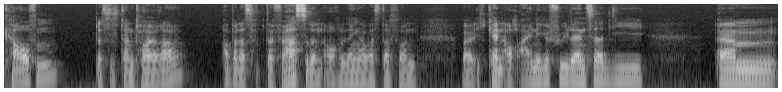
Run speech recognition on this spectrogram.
kaufen, das ist dann teurer, aber das, dafür hast du dann auch länger was davon. Weil ich kenne auch einige Freelancer, die ähm,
